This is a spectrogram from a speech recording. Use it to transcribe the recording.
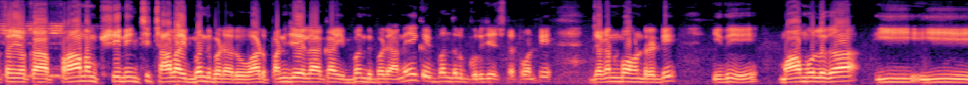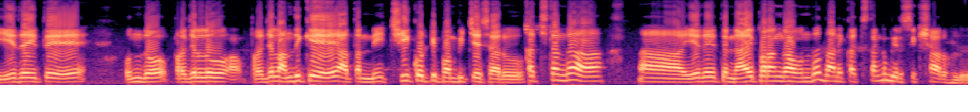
అతని యొక్క ప్రాణం క్షీణించి చాలా ఇబ్బంది పడారు. వాడు పని చేయలేక ఇబ్బంది పడి అనేక ఇబ్బందులకు గురి చేసినటువంటి జగన్మోహన్ రెడ్డి. ఇది మామూలుగా ఈ ఈ ఏదైతే ఉందో ప్రజలు ప్రజలు అందుకే అతన్ని చీకొట్టి పంపించేశారు. ఖచ్చితంగా ఏదైతే న్యాయపరంగా ఉందో దానికి ఖచ్చితంగా మీరు శిక్షార్హులు.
